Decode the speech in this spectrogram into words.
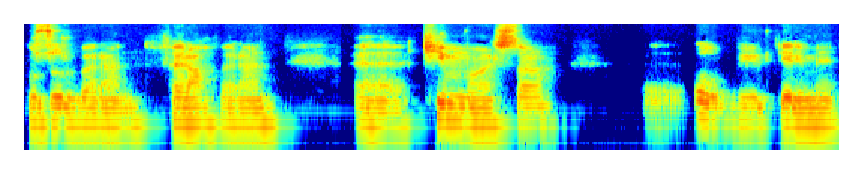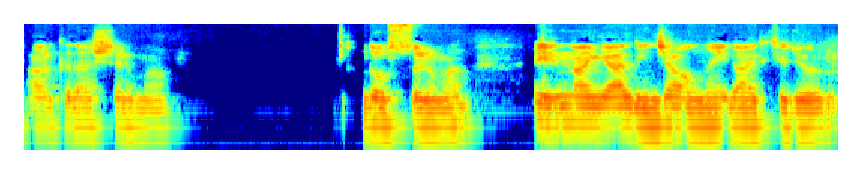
huzur veren, ferah veren e, kim varsa e, o büyüklerimi, arkadaşlarıma, dostlarımı elimden geldiğince almaya gayret ediyorum.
